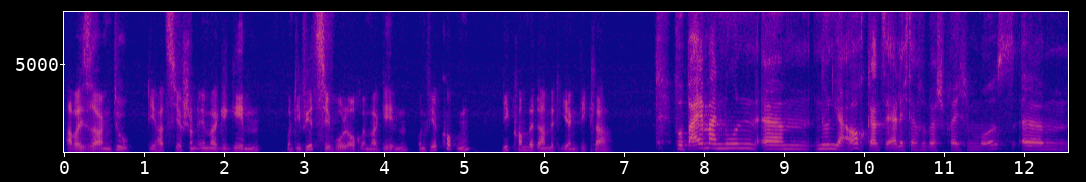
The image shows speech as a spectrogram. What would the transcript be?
aber sie sagen, du, die hat es hier schon immer gegeben und die wird es hier wohl auch immer geben. Und wir gucken, wie kommen wir damit irgendwie klar. Wobei man nun, ähm, nun ja auch ganz ehrlich darüber sprechen muss. Ähm,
